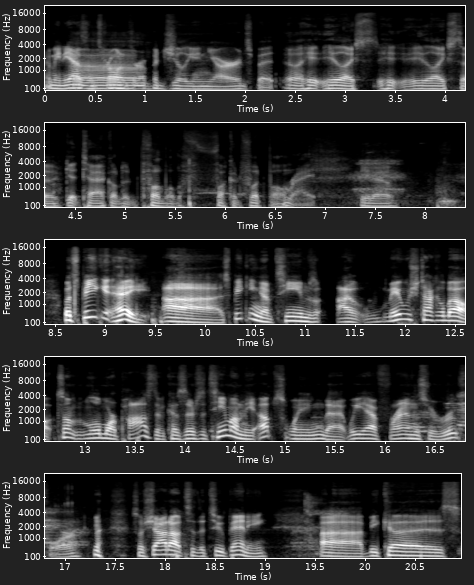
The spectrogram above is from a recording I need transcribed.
I mean, he hasn't thrown for a Um, bajillion yards, but Uh, he he likes he, he likes to get tackled and fumble the fucking football. right. You know. But speaking, hey, uh, speaking of teams, I maybe we should talk about something a little more positive because there's a team on the upswing that we have friends who root for. so shout out to the two penny, uh, because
